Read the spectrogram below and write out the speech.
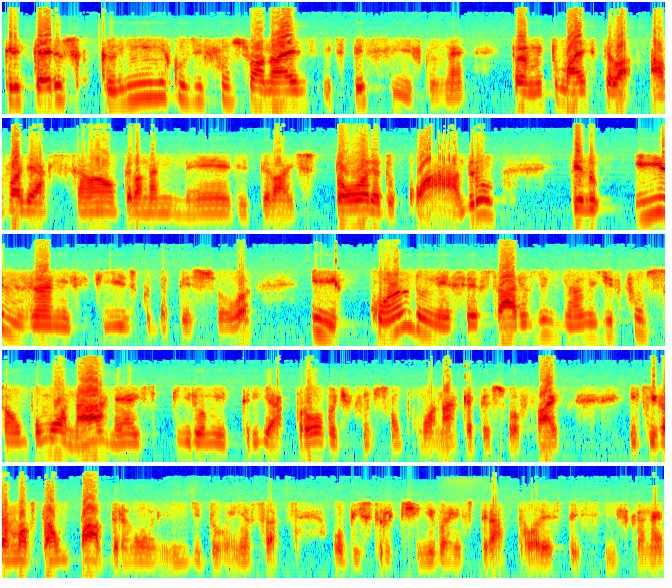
critérios clínicos e funcionais específicos, né? Então é muito mais pela avaliação, pela anamnese, pela história do quadro, pelo exame físico da pessoa e, quando necessário, os exames de função pulmonar, né, a espirometria, a prova de função pulmonar que a pessoa faz. E que vai mostrar um padrão ali de doença obstrutiva respiratória específica, né?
